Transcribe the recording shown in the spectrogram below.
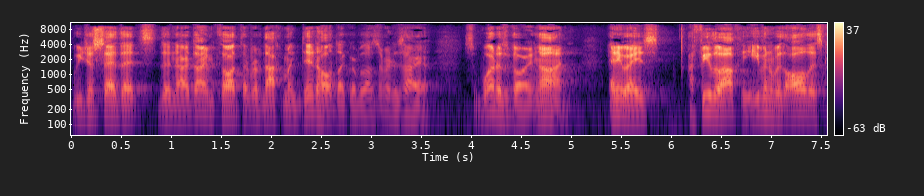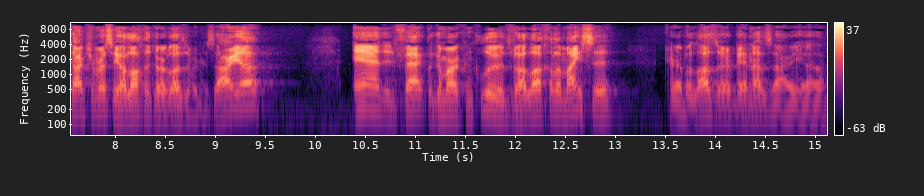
we just said that the Nardaim thought that Rav Nachman did hold like Rav Lazar ben Azariah. So what is going on? Anyways, afilu hachi, even with all this controversy, halacha Rav Lazar ben Azariah, and in fact, the Gemara concludes, v'halacha lemaise, Rav Lazar ben Azariah.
